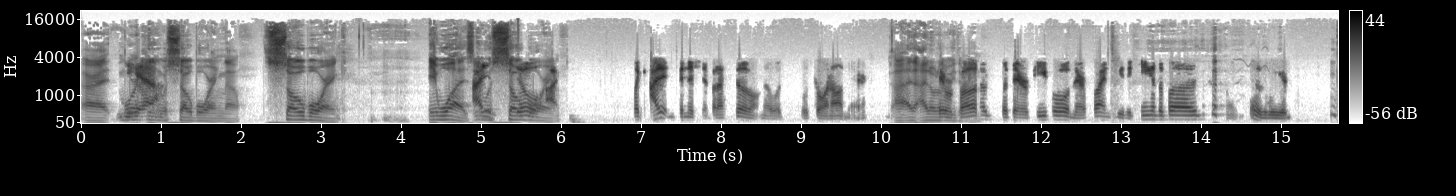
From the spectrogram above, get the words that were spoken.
All right, Mortal Yeah. King was so boring though, so boring. It was. It I was so still- boring. I- Like I didn't finish it, but I still don't know what's what's going on there. I, I don't They know. were either. bugs, but they were people, and they were fighting to be the king of the bugs. Like, it was weird.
